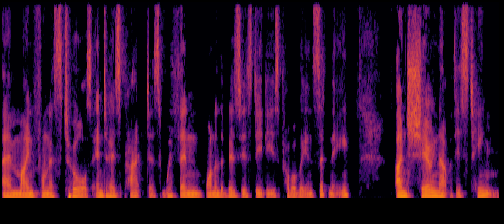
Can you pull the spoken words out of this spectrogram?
and mindfulness tools into his practice within one of the busiest EDs probably in Sydney, and sharing that with his team.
